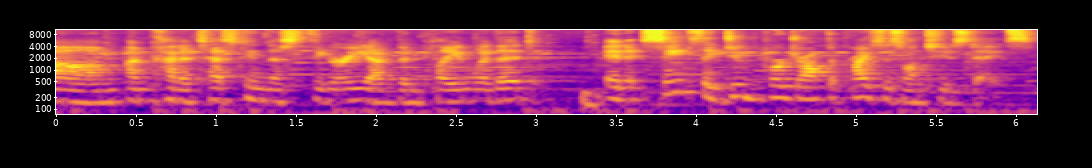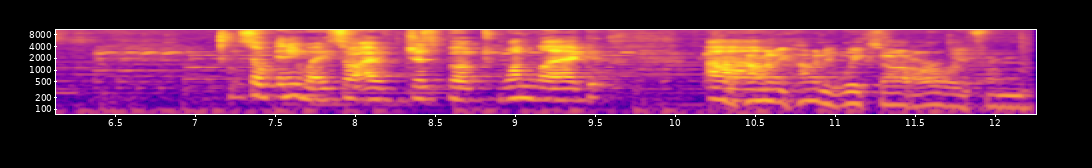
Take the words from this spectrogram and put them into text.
Um, I'm kind of testing this theory. I've been playing with it, and it seems they do drop the prices on Tuesdays. So anyway, so I've just booked one leg. So how Um, many how many weeks out are we from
